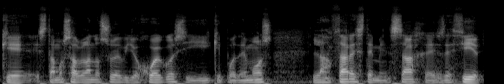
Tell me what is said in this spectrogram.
que estamos hablando sobre videojuegos y que podemos lanzar este mensaje. Es decir,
